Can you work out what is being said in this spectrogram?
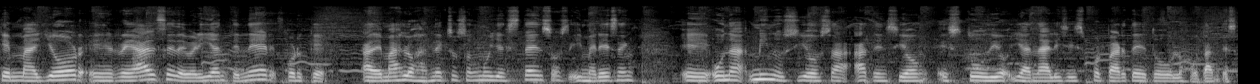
que mayor eh, realce deberían tener porque además los anexos son muy extensos y merecen eh, una minuciosa atención, estudio y análisis por parte de todos los votantes.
